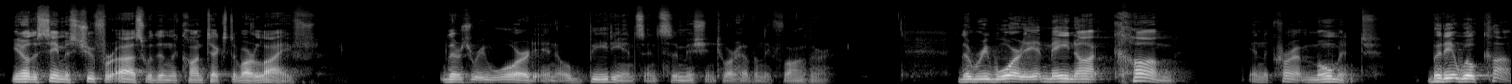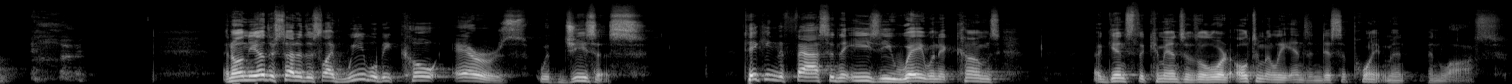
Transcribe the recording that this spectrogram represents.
You know, the same is true for us within the context of our life. There's reward in obedience and submission to our Heavenly Father. The reward, it may not come in the current moment, but it will come. And on the other side of this life, we will be co heirs with Jesus. Taking the fast and the easy way when it comes against the commands of the Lord ultimately ends in disappointment and loss.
